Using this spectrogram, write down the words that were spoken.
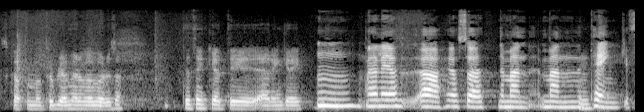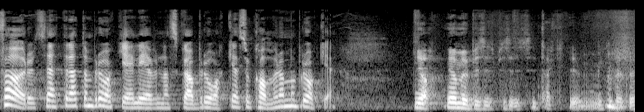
skapar man problem. Eller vad var det så? Jag tänker att det är en grej. Mm, eller jag, ja, jag sa att när man, man tänk, förutsätter att de bråkiga eleverna ska bråka så kommer de att bråka. Ja, ja men precis, precis. Tack, det är mycket bättre.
